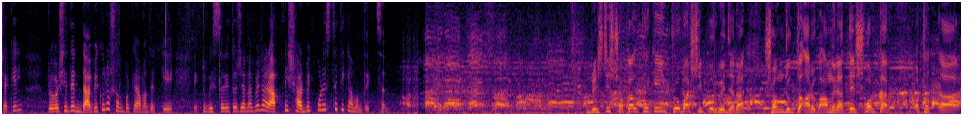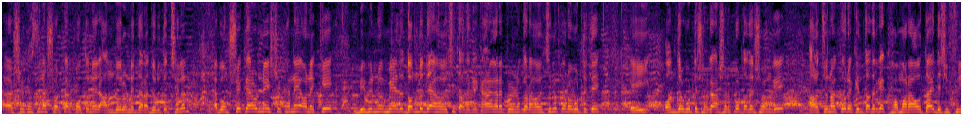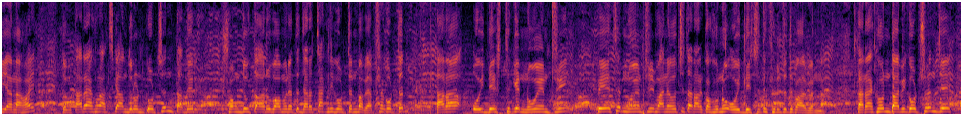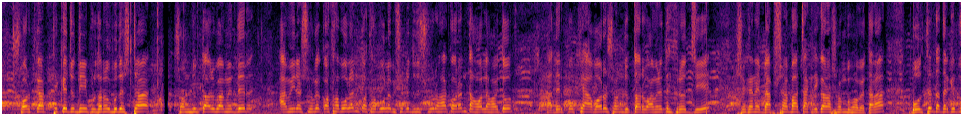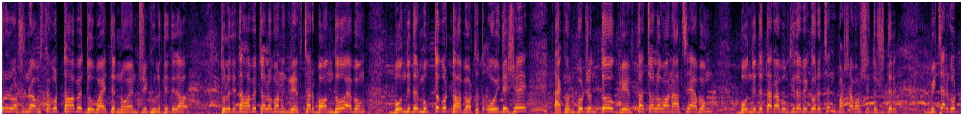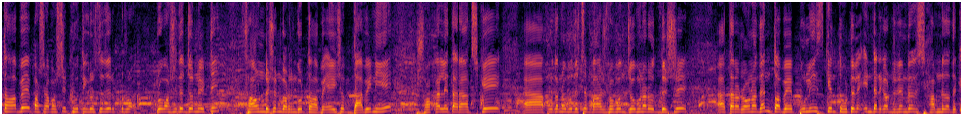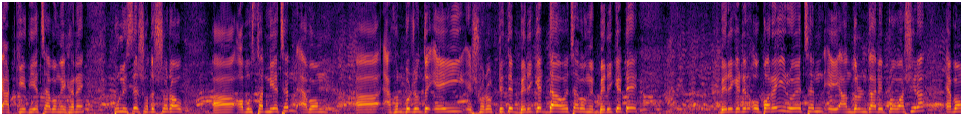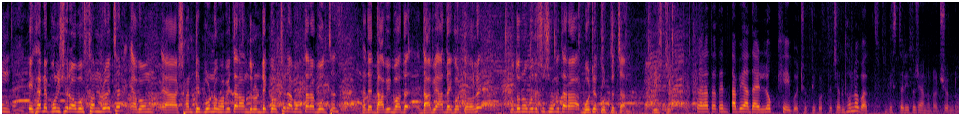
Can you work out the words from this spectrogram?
শাকিল, প্রবাসীদের দাবিগুলো সম্পর্কে আমাদেরকে একটু বিস্তারিত জানাবেন। আর আপনি সার্বিক পরিস্থিতি কেমন দেখছেন? বৃষ্টির সকাল থেকেই প্রবাসী করবে যারা সংযুক্ত আরব আমিরাতের সরকার, অর্থাৎ শেখ হাসিনা সরকার পতনের আন্দোলনে যারা জড়িত ছিলেন এবং সে কারণে সেখানে অনেককে বিভিন্ন মেয়াদে দণ্ড দেওয়া হয়েছে, তাদেরকে কারাগারে প্রেরণ করা হয়েছিল। পরবর্তীতে এই অন্তর্বর্তী সরকার আসার পর তাদের সঙ্গে আলোচনা করে কিন্তু তাদেরকে ক্ষমার আওতায় দেশে ফিরিয়ে আনা হয়। তবে তারা এখন আজকে আন্দোলন করছেন, তাদের সংযুক্ত আরব আমিরাতে যারা চাকরি করতেন বা ব্যবসা করতেন, তারা ওই দেশ থেকে নো এন্ট্রি পেয়েছেন। নো এন্ট্রি মানে হচ্ছে তারা আর কখনো ওই দেশটিতে ফিরে যেতে পারবেন না। তারা এখন দাবি করছেন যে সরকার থেকে যদি প্রধান উপদেষ্টা সংযুক্ত আরব আমিরদের আমিরের সঙ্গে কথা বলেন, কথা বলে বিষয়টা যদি সুরাহা করেন, তাহলে হয়তো তাদের পক্ষে আবারও সংযুক্ত আরব আমিরাতে ফেরত যেয়ে সেখানে ব্যবসা বা চাকরি করা সম্ভব হবে। তারা বলছেন তাদেরকে পুনর্বাসনের ব্যবস্থা করতে হবে। দুবাইতে নো এন্ট্রি খুলে দিতে তুলে দিতে হবে। চলমান গ্রেফতার বন্ধ এবং বন্দীদের মুক্ত করতে হবে। অর্থাৎ ওই দেশে এখন পর্যন্ত গ্রেফতার চলমান আছে এবং বন্দীদের তারা মুক্তি দাবি করেছেন। পাশাপাশি দোষীদের বিচার করতে হবে। পাশাপাশি ক্ষতিগ্রস্তদের প্রবাসীদের জন্য একটি ফাউন্ডেশন গঠন করতে হবে। এইসব দাবি নিয়ে সকালে তারা আজকে প্রধান উপদেষ্টা বাসভবন যমুনার উদ্দেশ্যে তারা রওনা দেন। তবে পুলিশ কিন্তু হোটেল ইন্টারকন্টিনেন্টাল সামনে তাদেরকে আটকিয়ে দিয়েছে এবং এখানে পুলিশের সদস্যরাও অবস্থান নিয়েছেন এবং এখন পর্যন্ত এই সড়কটিতে ব্যারিকেড দেওয়া হয়েছে এবং ব্যারিকেডে ব্যারিকেডের ওপারেই রয়েছেন এই আন্দোলনকারী প্রবাসীরা এবং এখানে পুলিশের অবস্থান রয়েছেন এবং শান্তিপূর্ণভাবে তারা আন্দোলনটি করছেন এবং তারা বলছেন তাদের দাবি দাবি আদায় করতে হলে প্রধান উপদেশের সঙ্গে তারা বৈঠক করতে চান। বৃষ্টি। তারা তাদের দাবি আদায়ের লক্ষ্যে এই বৈঠকটি করতে চান। ধন্যবাদ বিস্তারিত জানানোর জন্য।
